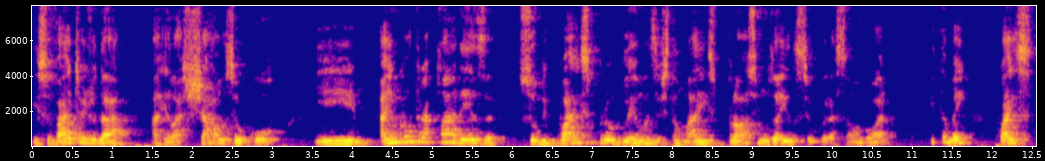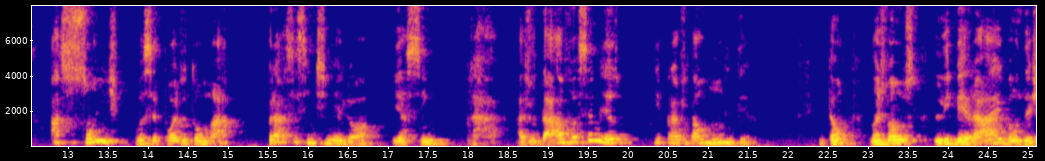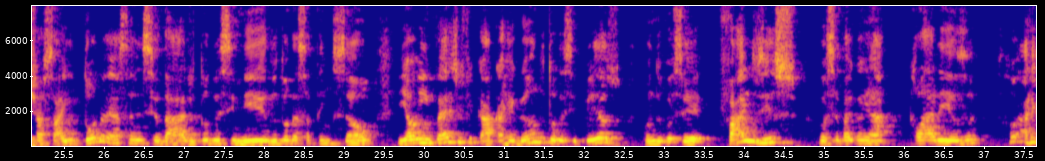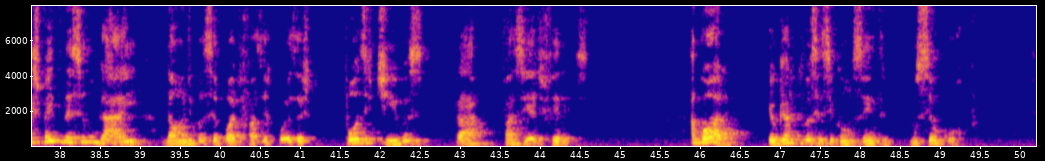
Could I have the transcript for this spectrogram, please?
Isso vai te ajudar a relaxar o seu corpo e a encontrar clareza sobre quais problemas estão mais próximos aí do seu coração agora e também quais ações você pode tomar para se sentir melhor e assim para ajudar você mesmo e para ajudar o mundo inteiro. Então, nós vamos liberar e vamos deixar sair toda essa ansiedade, todo esse medo, toda essa tensão. E ao invés de ficar carregando todo esse peso, quando você faz isso, você vai ganhar clareza a respeito desse lugar aí, da onde você pode fazer coisas positivas para fazer a diferença. Agora, eu quero que você se concentre no seu corpo.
